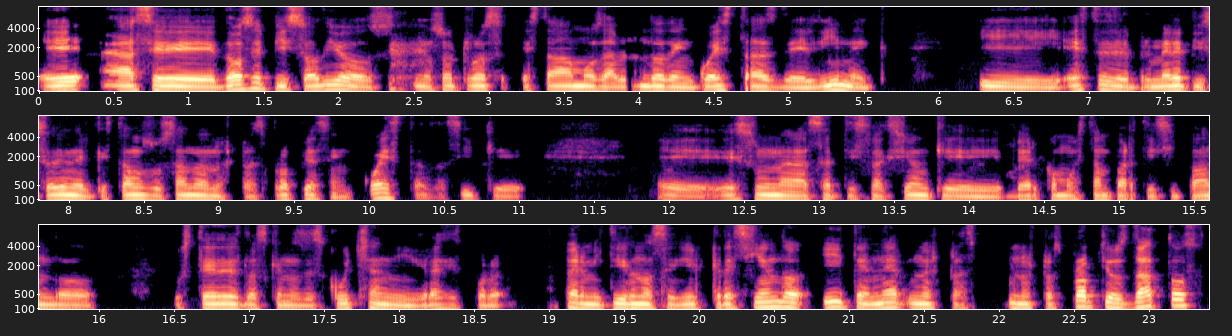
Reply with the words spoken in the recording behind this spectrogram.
eh, hace dos episodios nosotros estábamos hablando de encuestas del INEC y este es el primer episodio en el que estamos usando nuestras propias encuestas, así que eh, es una satisfacción que ver cómo están participando ustedes los que nos escuchan y gracias por permitirnos seguir creciendo y tener nuestras, nuestros propios datos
